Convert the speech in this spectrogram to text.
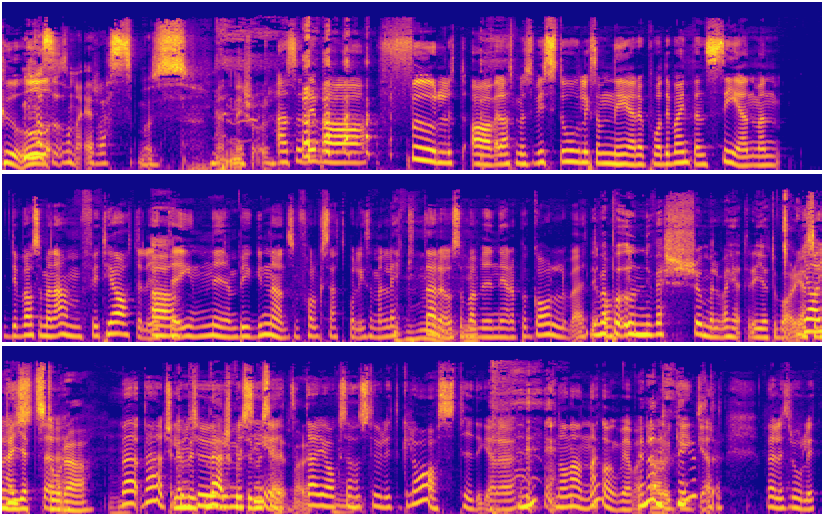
cool. Alltså sådana Erasmus-människor. Alltså det var fullt av Erasmus. Vi stod liksom nere på, det var inte en scen, men det var som en amfiteater lite Ja. inne i en byggnad, så folk satt på liksom en läktare och så var vi nere på golvet. Det var på och, Universum, eller vad heter det i Göteborg? Ja, alltså den här just jättestora... Mu- Världskulturmuseet, Världskulturmuseet där jag också har stulit glas tidigare, någon annan gång vi har varit där och giggat. det. Väldigt roligt.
